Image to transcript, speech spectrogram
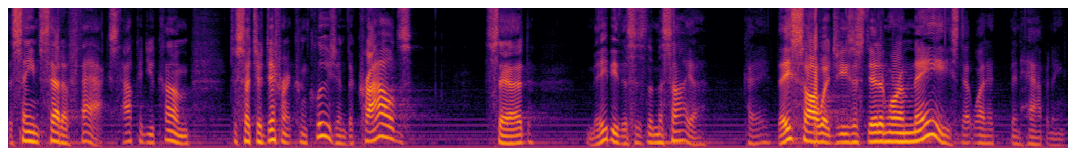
the same set of facts? How can you come to such a different conclusion? The crowds said, maybe this is the Messiah. Okay? They saw what Jesus did and were amazed at what had been happening.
